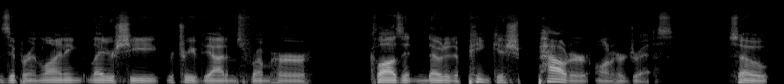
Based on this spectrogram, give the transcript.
zipper, and lining. Later, she retrieved the items from her closet and noted a pinkish powder on her dress. So,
